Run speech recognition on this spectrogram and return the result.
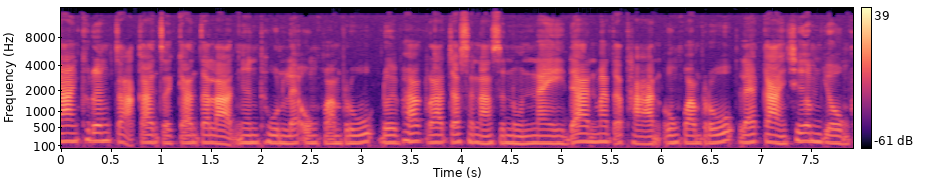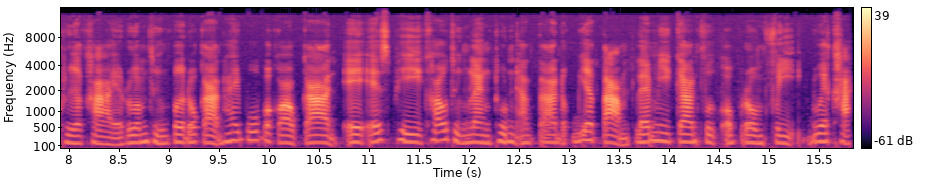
ด้านเครื่องจักรการจัดการตลาดเงินทุนและองค์ความรู้ โดยภาครัฐจะสนับสนุนในด้านมาตรฐานองค์ความรู้ และการเชื่อมโยงเครือข่าย รวมถึงเปิดโอกาสให้ผู้ประกอบการ ASP เข้าถึงแหล่งทุนอัตราดอกเบี้ยต่ำและมีการฝึกอบรมฟรีด้วยค่ะ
